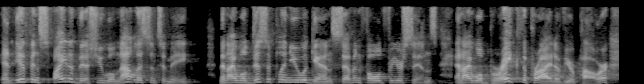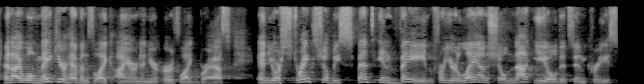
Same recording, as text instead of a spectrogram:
And if in spite of this you will not listen to me, then I will discipline you again sevenfold for your sins, and I will break the pride of your power, and I will make your heavens like iron and your earth like brass, and your strength shall be spent in vain, for your land shall not yield its increase,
